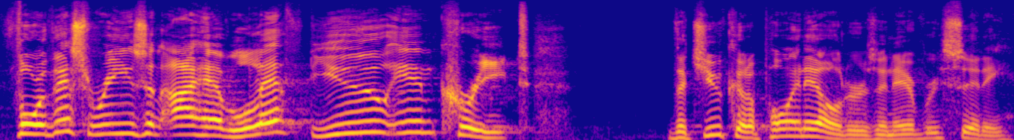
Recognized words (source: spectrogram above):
For this reason I have left you in Crete, that you could appoint elders in every city.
